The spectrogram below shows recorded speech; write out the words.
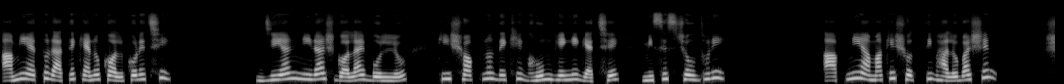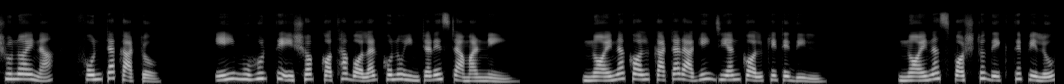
আমি এত রাতে কেন কল করেছি? জিয়ান নিরাশ গলায় বলল কি স্বপ্ন দেখে ঘুম ভেঙে গেছে, মিসেস চৌধুরী? আপনি আমাকে সত্যি ভালোবাসেন? শুনয় না, ফোনটা কাটো। এই মুহূর্তে এসব কথা বলার কোনো ইন্টারেস্ট আমার নেই। নয়না কল কাটার আগেই জিয়ান কল কেটে দিল। নয়না স্পষ্ট দেখতে পেল,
